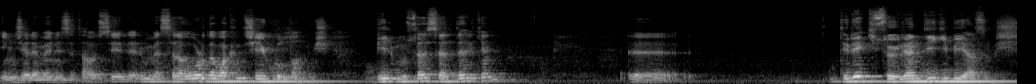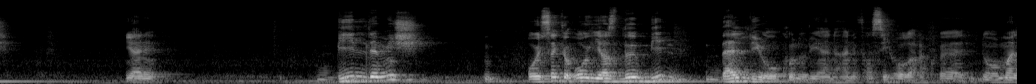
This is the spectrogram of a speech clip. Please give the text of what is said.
İncelemenizi tavsiye ederim. Mesela orada bakın şeyi kullanmış. Bil muselsel derken e, direkt söylendiği gibi yazmış. Yani bil demiş oysa ki o yazdığı bil bel diye okunur yani hani fasih olarak ve normal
